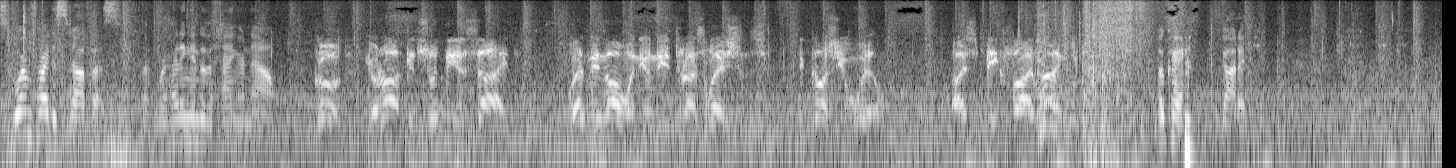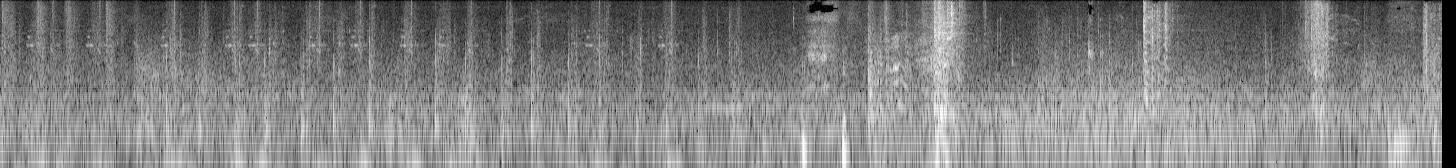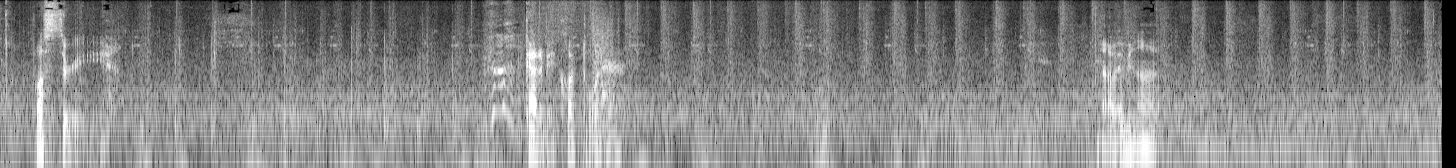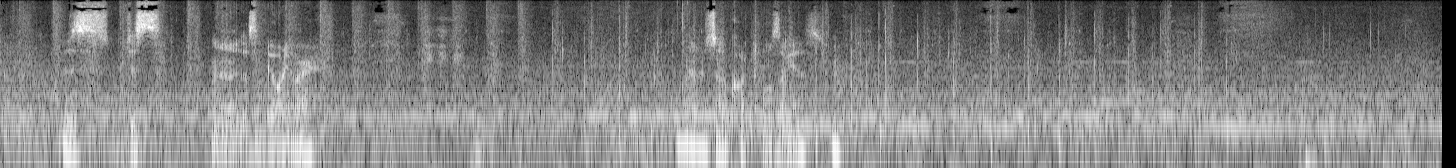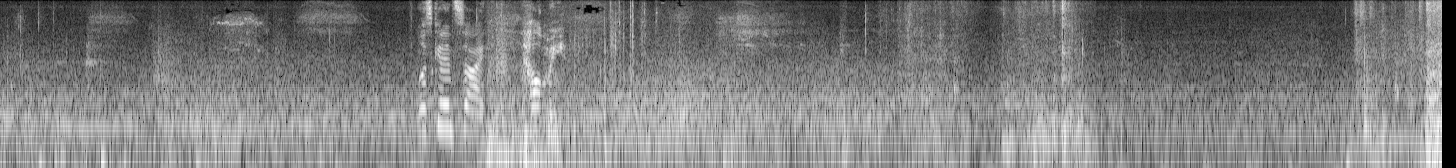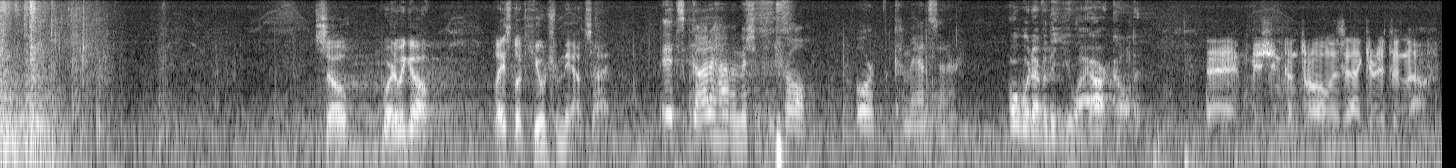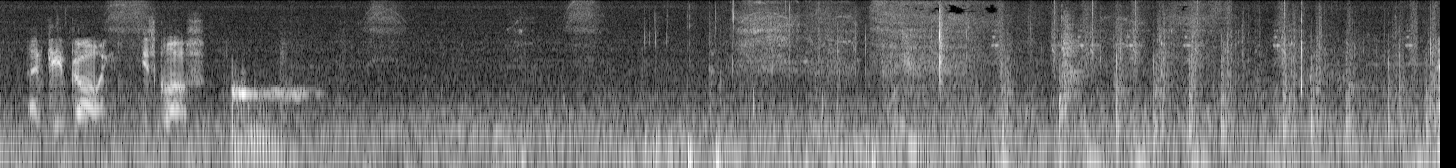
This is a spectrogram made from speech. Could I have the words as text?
swarm tried to stop us, but we're heading into the hangar now. Good. Your rocket should be inside. Let me know when you need translations. Because you will. I speak five languages. Okay, got it. Plus three. Gotta be a collectible here. No, maybe not. This just uh, it doesn't go anywhere. There's no collectibles, I guess. Inside. Help me. So, where do we go? Place looked huge from the outside. It's gotta have a mission control. or command center. Or whatever the UIR called it. Eh, mission control is accurate enough. And keep going. It's close.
